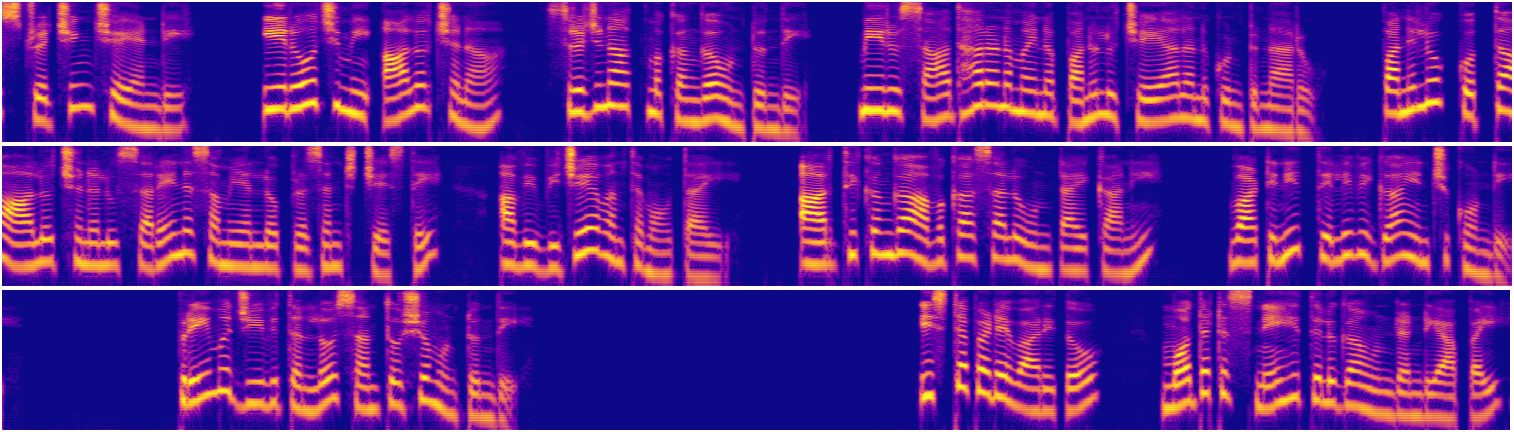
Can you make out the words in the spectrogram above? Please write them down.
స్ట్రెచింగ్ చేయండి. ఈరోజు మీ ఆలోచన సృజనాత్మకంగా ఉంటుంది. మీరు సాధారణమైన పనులు చేయాలనుకుంటున్నారు. పనిలో కొత్త ఆలోచనలు సరైన సమయంలో ప్రజెంట్ చేస్తే అవి విజయవంతమవుతాయి. ఆర్థికంగా అవకాశాలు ఉంటాయి కాని వాటిని తెలివిగా ఎంచుకోండి. ప్రేమ జీవితంలో సంతోషం ఉంటుంది. ఇష్టపడేవారితో మొదట స్నేహితులుగా ఉండండి. ఆపై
